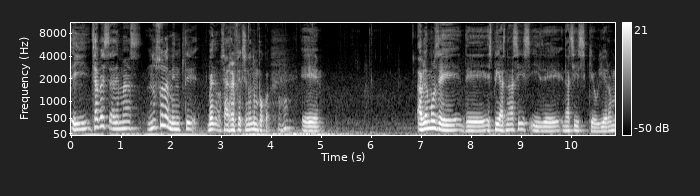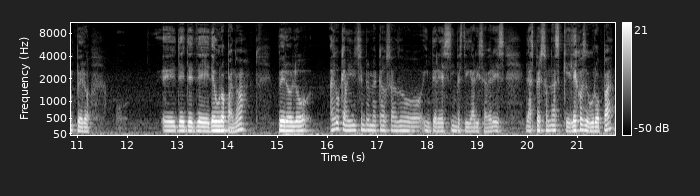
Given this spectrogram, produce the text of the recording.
Y, ¿sabes? Además, no solamente, bueno, o sea, reflexionando un poco, Ujú. eh, hablamos de, de espías nazis y de nazis que huyeron, pero eh, de, de, de, de Europa, ¿no? Pero lo, algo que a mí siempre me ha causado interés investigar y saber es las personas que lejos de Europa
